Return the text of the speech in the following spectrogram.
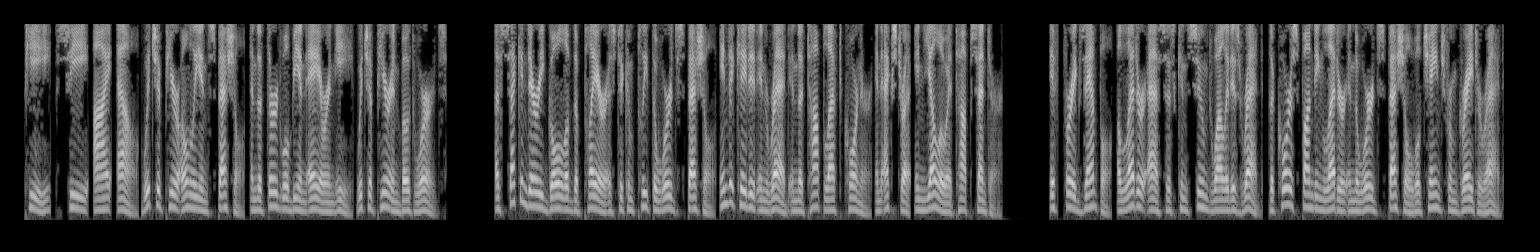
P, C, I, L which appear only in Special, and the third will be an A or an E which appear in both words. A secondary goal of the player is to complete the words Special indicated in red in the top left corner and Extra in yellow at top center. If, for example, a letter S is consumed while it is red, the corresponding letter in the word special will change from gray to red.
